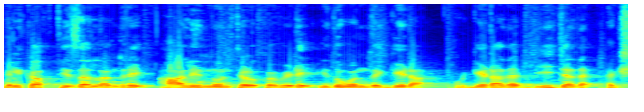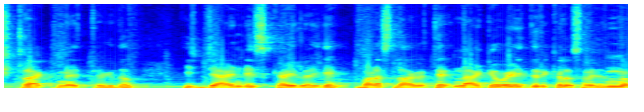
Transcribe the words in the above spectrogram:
ಮಿಲ್ಕ್ ಆಫ್ ತಿಜಲ್ ಅಂದರೆ ಹಾಲಿಂದು ಅಂತ ತಿಳ್ಕೊಬೇಡಿ. ಇದು ಒಂದು ಗಿಡ. ಗಿಡದ ಬೀಜದ ಎಕ್ಸ್ಟ್ರಾಕ್ಟ್ನ ತೆಗೆದು ಈ ಜಾಂಡಿಸ್ ಕಾಯಿಲೆಗೆ ಬಳಸಲಾಗುತ್ತೆ. ನಾಟಿ ವೈದ್ಯರು ಕೆಲವು ಸಲ ಇದನ್ನ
